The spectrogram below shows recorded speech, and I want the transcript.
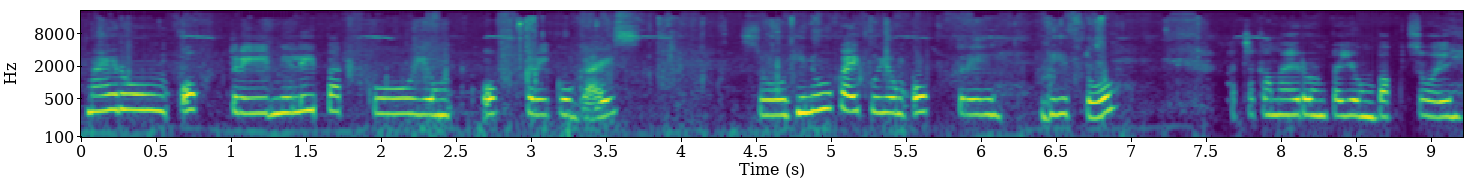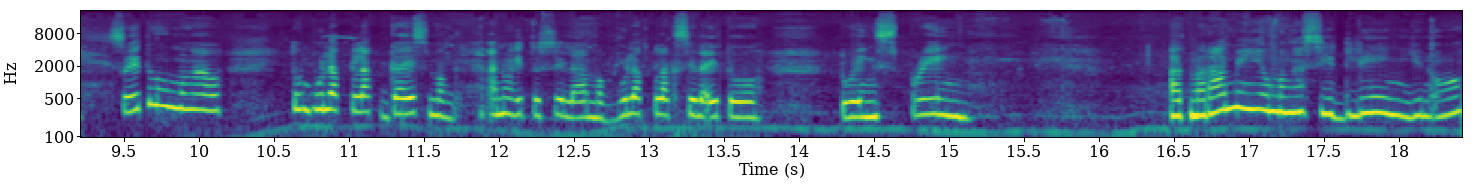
mayroong oak tree, nilipat ko yung oak tree ko guys. So, hinukay ko yung oak tree dito. At saka mayroon pa yung baksoy. So, itong mga, itong bulaklak guys, mag, ano ito sila, magbulaklak sila ito tuwing spring. At marami yung mga seedling, yun oh,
